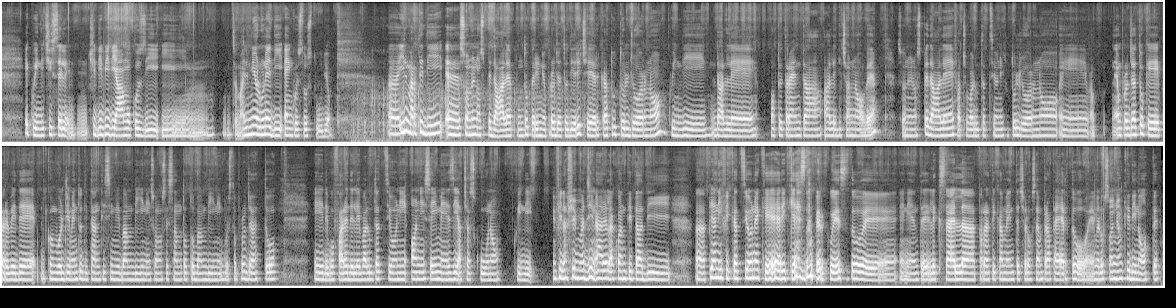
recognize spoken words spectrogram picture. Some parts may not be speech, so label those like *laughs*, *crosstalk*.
e quindi ci, sele- ci dividiamo così, i, insomma, il mio lunedì è in questo studio. Eh, il martedì eh, sono in ospedale appunto per il mio progetto di ricerca tutto il giorno, quindi dalle 8.30 alle 19 sono in ospedale, faccio valutazioni tutto il giorno e è un progetto che prevede il coinvolgimento di tantissimi bambini, sono 68 bambini in questo progetto e devo fare delle valutazioni ogni sei mesi a ciascuno, quindi *laughs* vi lascio immaginare la quantità di uh, pianificazione che è richiesta per questo e, e, niente, l'Excel praticamente ce l'ho sempre aperto e me lo sogno anche di notte.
